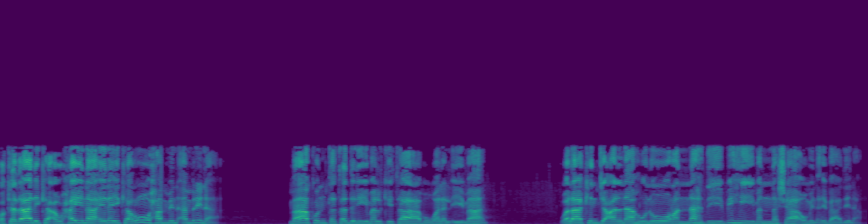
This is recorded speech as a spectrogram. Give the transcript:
وكذلك أوحينا إليك روحا من أمرنا ما كنت تدري ما الكتاب ولا الإيمان ولكن جعلناه نورا نهدي به من نشاء من عبادنا.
